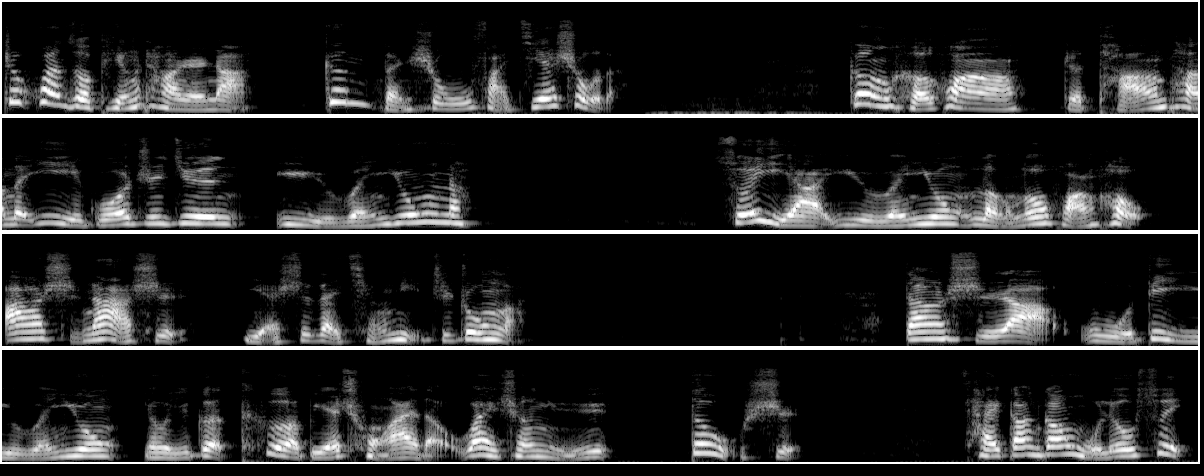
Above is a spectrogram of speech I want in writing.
这换做平常人呐。根本是无法接受的，更何况这堂堂的一国之君宇文邕呢？所以啊，宇文邕冷落皇后阿史那氏也是在情理之中了。当时啊，武帝宇文邕有一个特别宠爱的外甥女窦氏，才刚刚五六岁。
